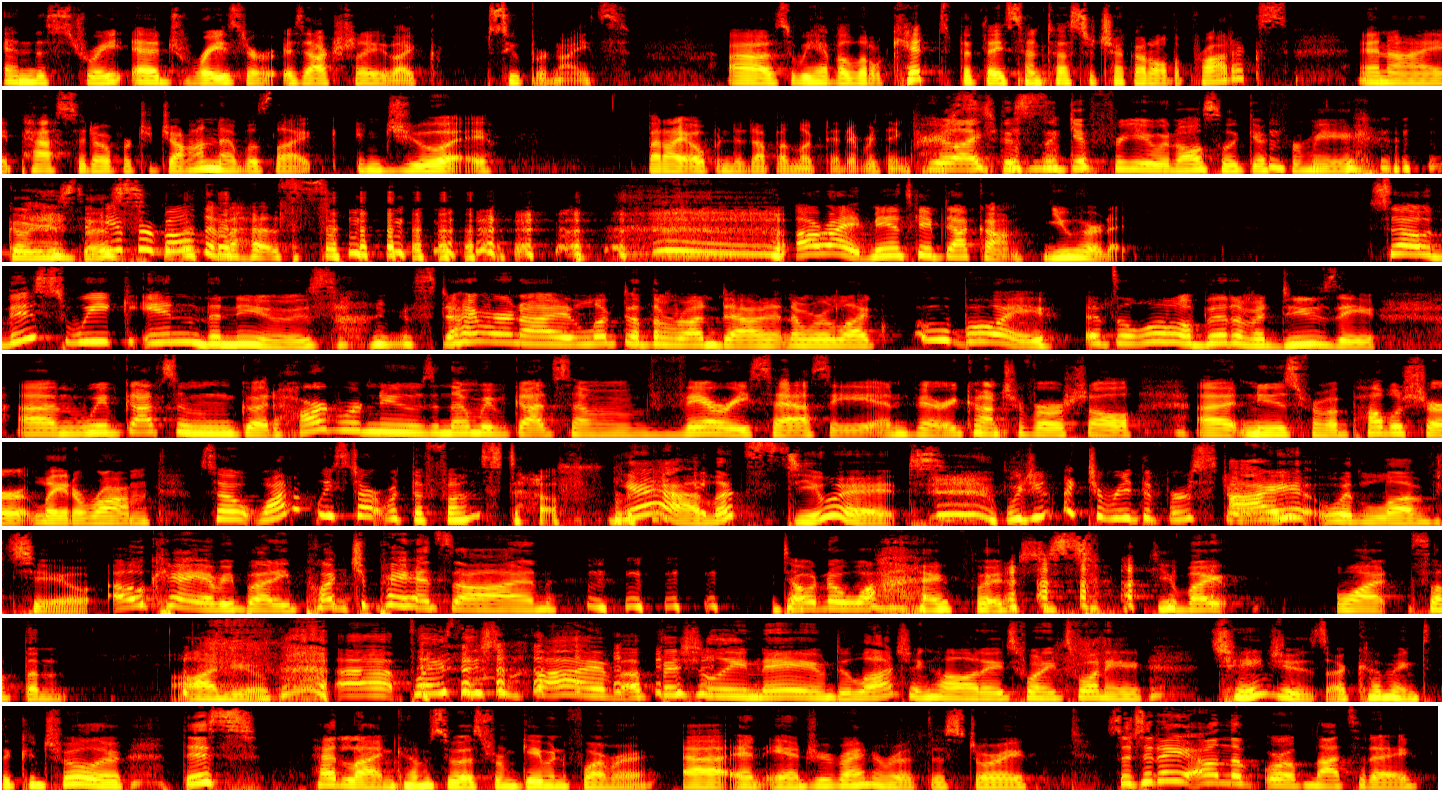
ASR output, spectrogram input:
And the straight edge razor is actually like super nice. Uh, so we have a little kit that they sent us to check out all the products, and I passed it over to John. And I was like, "Enjoy," but I opened it up and looked at everything 1st You're like, this is a gift for you and also a gift for me. Go use this. gift for both of us. All right, manscaped.com. You heard it. So this week in the news, Steimer and I looked at the rundown and we're like, oh boy, it's a little bit of a doozy. Um, we've got some good hardware news and then we've got some very sassy and very controversial uh, news from a publisher later on. So why don't we start with the fun stuff? yeah, let's do it. Would you like to read the first story? I would love to. Okay, everybody, put your pants on. Don't know why, but just you might want something on you. Uh, PlayStation 5 officially named launching holiday 2020. Changes are coming to the controller. This headline comes to us from Game Informer, uh, and Andrew Reiner wrote this story. So today on the, well, not today,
